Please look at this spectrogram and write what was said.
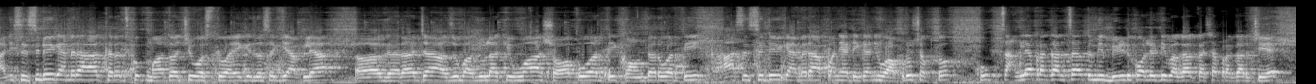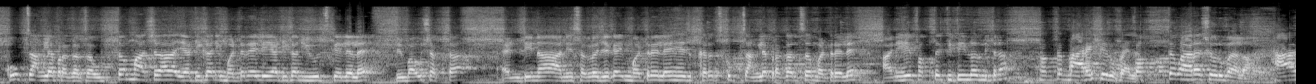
आणि C C T V camera हा खरंच खूप महत्त्वाची वस्तू आहे की जसं की आपल्या घराच्या आजूबाजूला किंवा शॉपवरती काउंटरवरती हा C C T V camera आपण या ठिकाणी वापरू शकतो. खूप चांगल्या प्रकारचा तुम्ही बिल्ड क्वालिटी बघा कशा प्रकारची आहे. खूप चांगल्या प्रकारचा. उत्तम अशा या ठिकाणी मटेरियल या ठिकाणी यूज केलेलं आहे. तुम्ही पाहू शकता. अँटिना आणि सगळं जे काही मटेरियल आहे हे खरंच खूप चांगल्या प्रकारचं मटेरियल आहे. आणि हे फक्त किती मित्रा? फक्त बाराशे रुपयाला. फक्त बाराशे रुपयाला. हा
